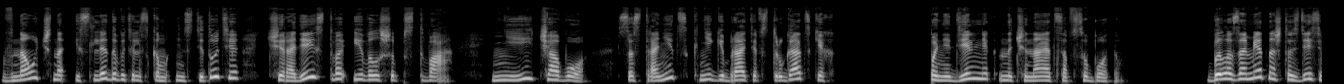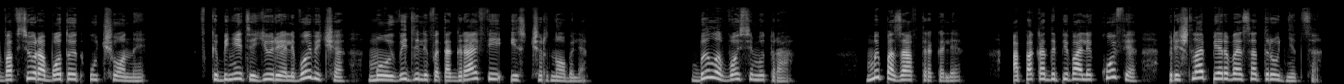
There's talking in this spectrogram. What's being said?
в научно-исследовательском институте чародейства и волшебства НИИ-ЧАВО со страниц книги братьев Стругацких «Понедельник начинается в субботу». Было заметно, что здесь вовсю работают ученые. В кабинете Юрия Львовича мы увидели фотографии из Чернобыля. Было 8 утра. Мы позавтракали, а пока допивали кофе, пришла первая сотрудница.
